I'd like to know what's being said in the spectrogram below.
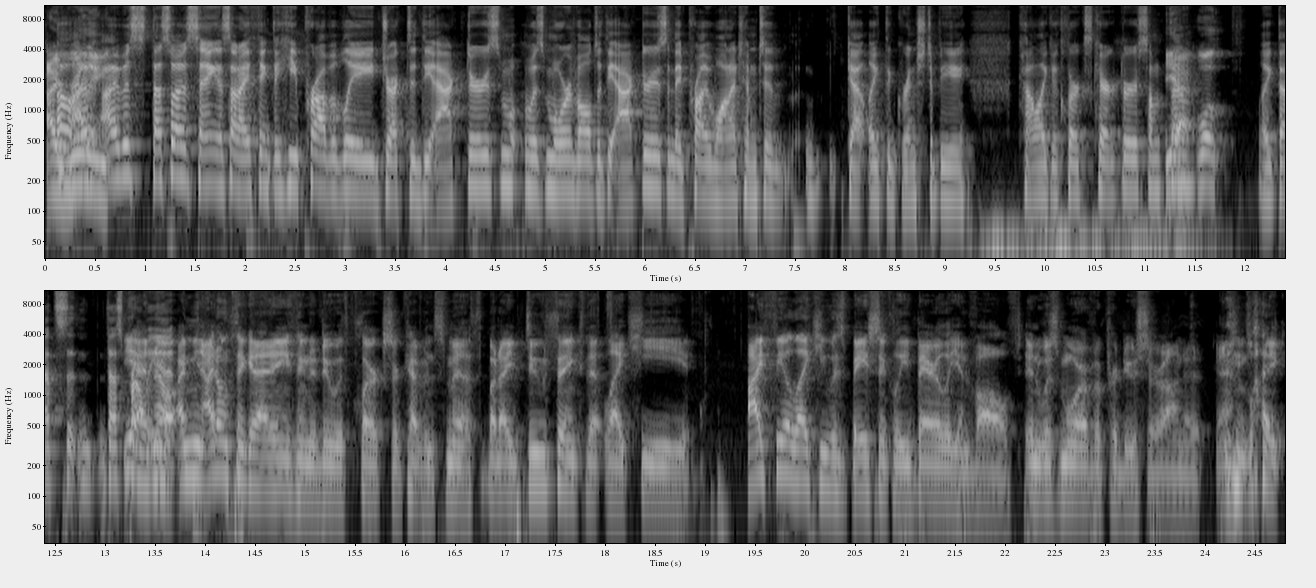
I, I Oh, really I, I was. That's what I was saying. Is that I think that he probably directed the actors, was more involved with the actors, and they probably wanted him to get like the Grinch to be kind of like a Clerks character or something. yeah, well like that's that's probably Yeah, probably no, it. I mean, I don't think it had anything to do with Clerks or Kevin Smith, but I do think that, like, he. I feel like he was basically barely involved and was more of a producer on it and, like,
